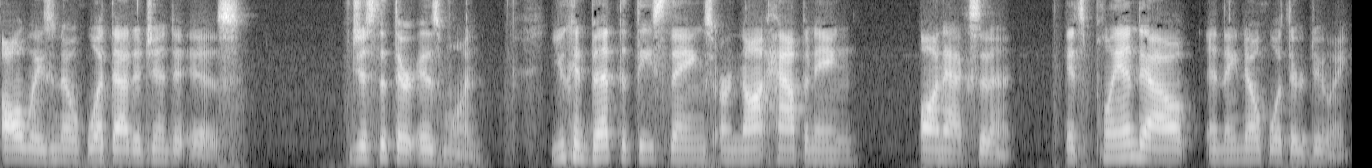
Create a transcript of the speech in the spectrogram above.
always know what that agenda is, just that there is one. You can bet that these things are not happening on accident. It's planned out and they know what they're doing.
